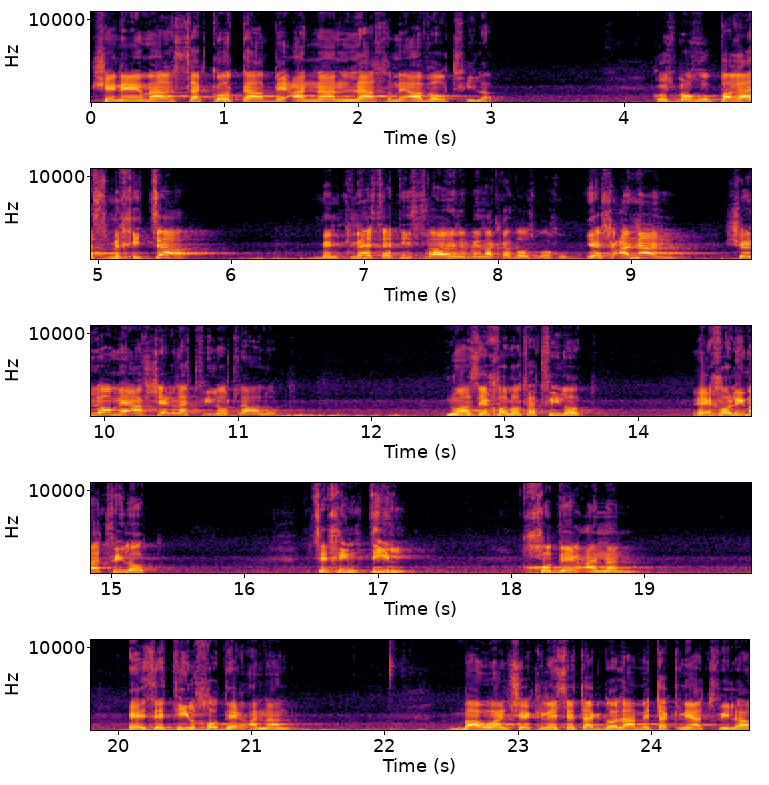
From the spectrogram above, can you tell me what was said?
שנאמר סקותה בענן לך מעבור תפילה. הקדוש ברוך הוא פרס מחיצה בין כנסת ישראל לבין הקדוש ברוך הוא. יש ענן שלא מאפשר לתפילות לעלות. נו, אז איך עולות התפילות? איך עולים התפילות? צריכים טיל חודר ענן. איזה טיל חודר ענן? באו אנשי כנסת הגדולה מתקני התפילה.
